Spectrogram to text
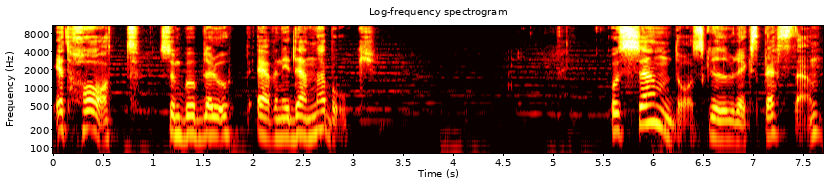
Ett hat som bubblar upp även i denna bok. Och sen då, skriver Expressen.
